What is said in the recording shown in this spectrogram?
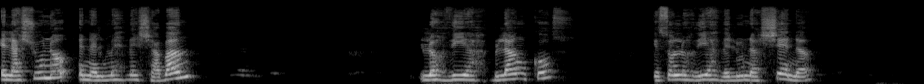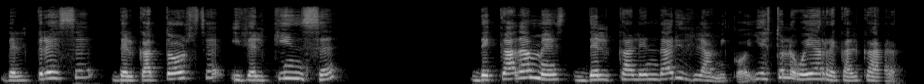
el ayuno en el mes de Shaban, los días blancos, que son los días de luna llena, del 13, del 14 y del 15 de cada mes del calendario islámico. Y esto lo voy a recalcar,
